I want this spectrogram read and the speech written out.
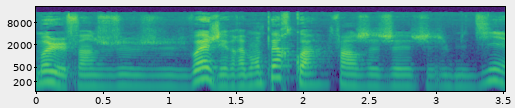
moi, je- enfin, je, je- ouais, j'ai vraiment peur, quoi. Enfin, je, je, je me dis.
